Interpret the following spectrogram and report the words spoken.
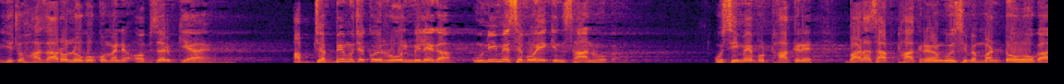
ये जो हज़ारों लोगों को मैंने ऑब्ज़र्व किया है अब जब भी मुझे कोई रोल मिलेगा उन्हीं में से वो एक इंसान होगा। उसी में वो ठाकरे बाड़ा साहब ठाकरे होंगे उसी में मंटो होगा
